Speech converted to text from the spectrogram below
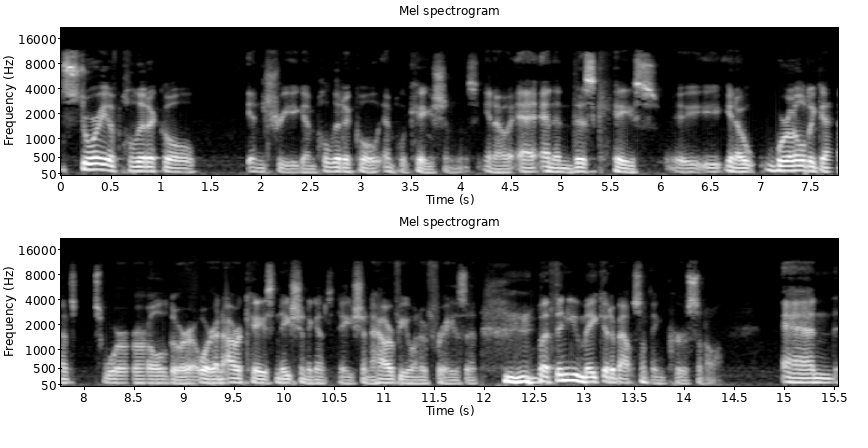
story of political intrigue and political implications, you know, and, and in this case, uh, you know, world against world, or, or in our case, nation against nation, however you want to phrase it. But then you make it about something personal, and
